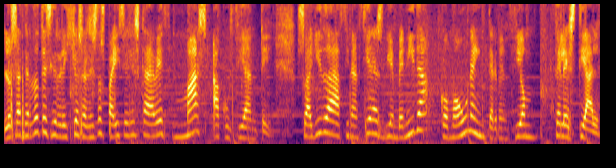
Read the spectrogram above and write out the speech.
los sacerdotes y religiosas de estos países es cada vez más acuciante. Su ayuda financiera es bienvenida como una intervención celestial.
